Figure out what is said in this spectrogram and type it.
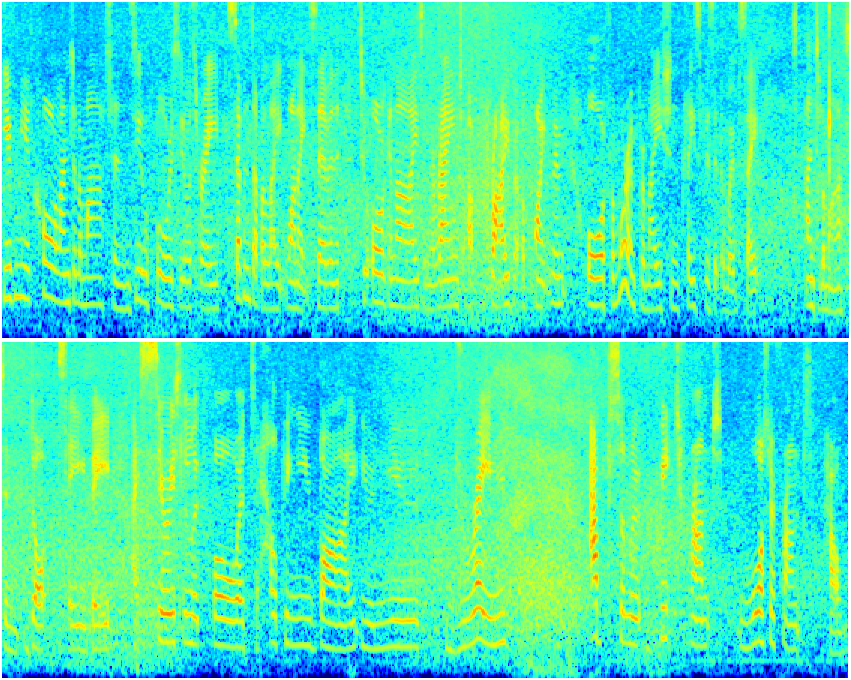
give me a call, Angela Martin, 0403 788 187 to organise and arrange a private appointment or for more information, please visit the website angelamartin.tv. I seriously look forward to helping you buy your new dream absolute beachfront, waterfront home.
